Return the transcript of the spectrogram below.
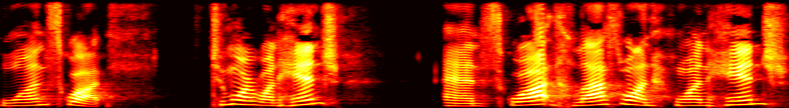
one squat. Two more. One hinge and squat. Last one. One hinge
